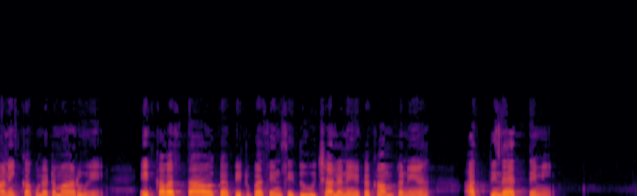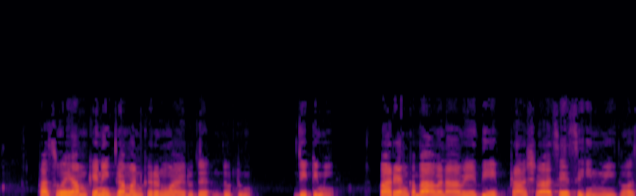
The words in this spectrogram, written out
අනෙක් කකුලට මාරු වේ. එක් අවස්ථාවක පිටුපසින් සිදු වූ චලනයක කම්පනය අත්විඳ ඇත්තෙමි. පසුව යම් කෙනෙක් ගමන් කරනු අයුරුද දුටු දිටිමි. පරයන්ක භාවනාවේදී ප්‍රාශ්වාසයේ සිහින් වී ගොස්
